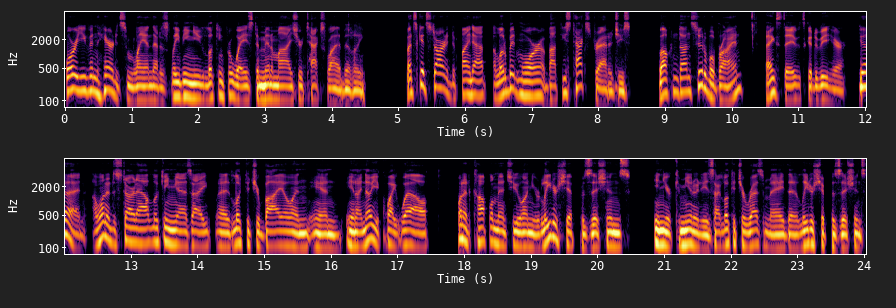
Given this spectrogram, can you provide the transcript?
or you've inherited some land that is leaving you looking for ways to minimize your tax liability. Let's get started to find out a little bit more about these tax strategies. Welcome to Unsuitable, Brian. Thanks, Dave. It's good to be here. Good. I wanted to start out looking as I uh, looked at your bio and and and I know you quite well. Wanted to compliment you on your leadership positions in your communities. I look at your resume; the leadership positions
